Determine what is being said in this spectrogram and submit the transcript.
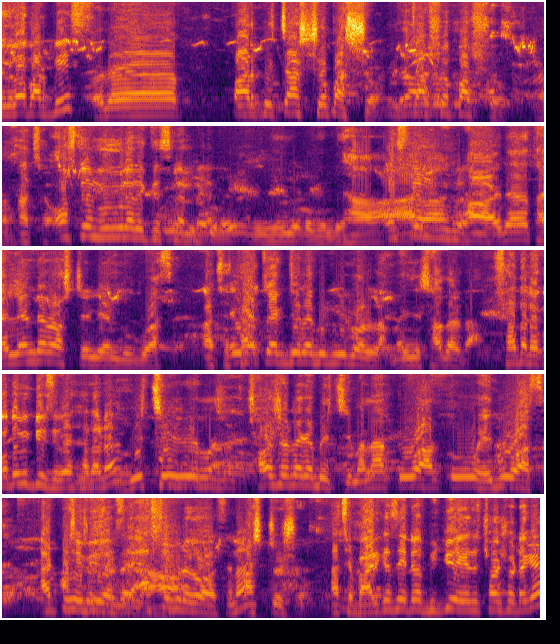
এগুলো পার পিস ওটা পার পিস চারশো পাঁচশো। চারশো পাঁচশো। আচ্ছা অস্ট্রেলিয়ান মুভিগুলো দেখতেছিলাম ভাইয়া হ্যাঁ হ্যাঁ এটা থাইল্যান্ডের অস্ট্রেলিয়ান গুগু আছে। আচ্ছা, এক জোড়া বিক্রি করলাম এই যে সাদাটা। সাদাটা কত বিক্রি হয়েছে ভাই সাদাটা? দিচ্ছি ছয়শো টাকা দিচ্ছি মানে আর একটু হেভিও আছে। একটু heavy আছে, 800 টাকাও আছে না? আটশোশো আচ্ছা বাড়ির কাছে এটা বিক্রি হয়ে গেছে ছয়শো টাকা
